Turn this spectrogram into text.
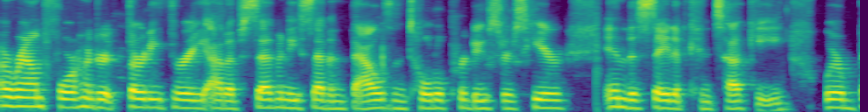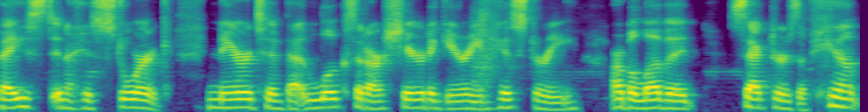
around 433 out of 77,000 total producers here in the state of Kentucky. We're based in a historic narrative that that looks at our shared agrarian history, our beloved sectors of hemp,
